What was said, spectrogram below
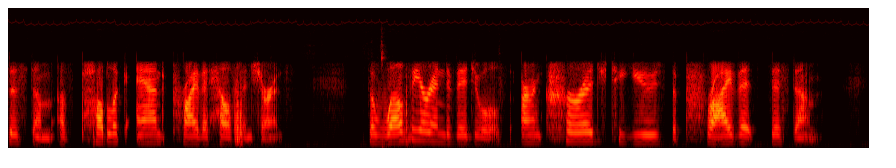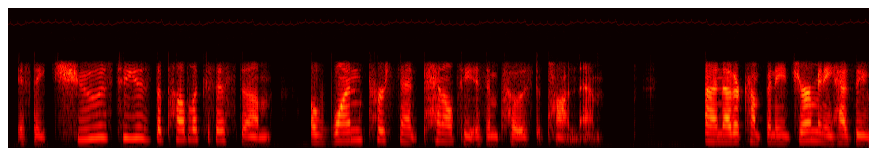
system of public and private health insurance. The wealthier individuals are encouraged to use the private system. If they choose to use the public system, a 1% penalty is imposed upon them. Another company, Germany, has the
